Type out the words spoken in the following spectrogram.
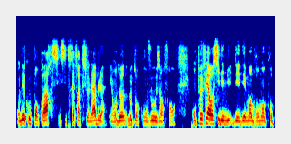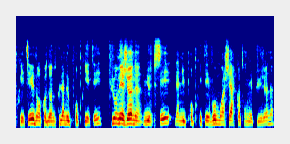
On découpe en parts, c'est très fractionnable et on donne autant qu'on veut aux enfants. On peut faire aussi des, des démembrements de propriété, donc on donne que la nue propriété. Plus on est jeune, mieux c'est. La nue propriété vaut moins cher quand on est plus jeune.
